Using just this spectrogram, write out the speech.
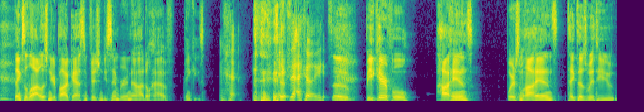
thanks a lot i listened to your podcast and fish in december and now i don't have pinkies exactly. so be careful. Hot hands. Wear some hot hands. Take those with you.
